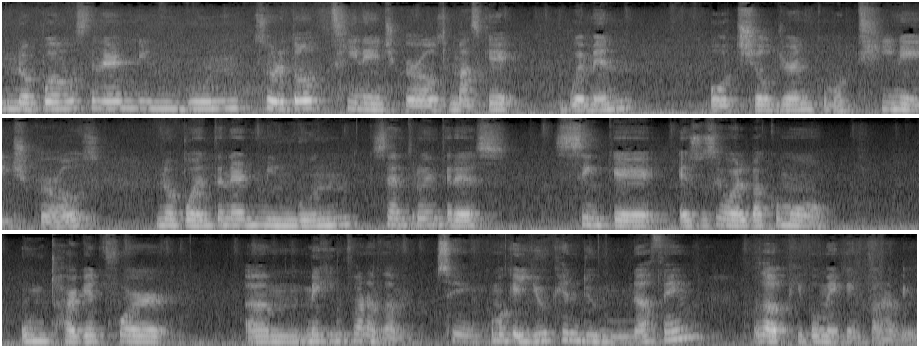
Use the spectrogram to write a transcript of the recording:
no podemos tener ningún, sobre todo teenage girls, más que women o children como teenage girls, no pueden tener ningún centro de interés sin que eso se vuelva como un target for um, making fun of them. Sí. Como que you can do nothing without people making fun of you.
